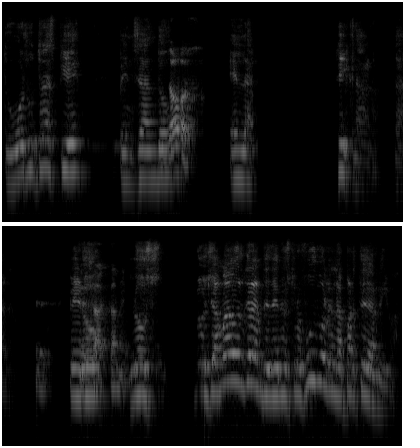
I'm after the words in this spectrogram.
tuvo su traspié pensando en la... Sí, claro, claro. Pero los, los llamados grandes de nuestro fútbol en la parte de arriba.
